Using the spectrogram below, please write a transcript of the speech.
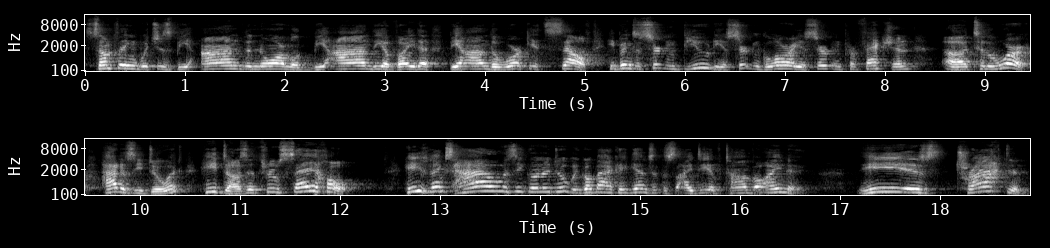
something which is beyond the normal, beyond the avoda, beyond the work itself. He brings a certain beauty, a certain glory, a certain perfection uh, to the work. How does he do it? He does it through seichel. He thinks, how is he going to do it? We go back again to this idea of tam v'ainig. He is trachten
